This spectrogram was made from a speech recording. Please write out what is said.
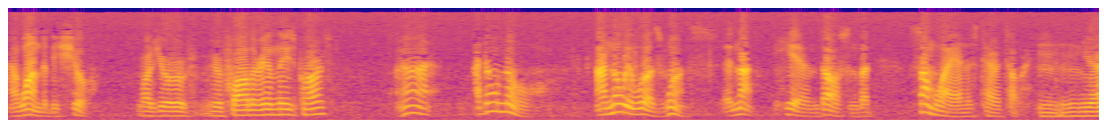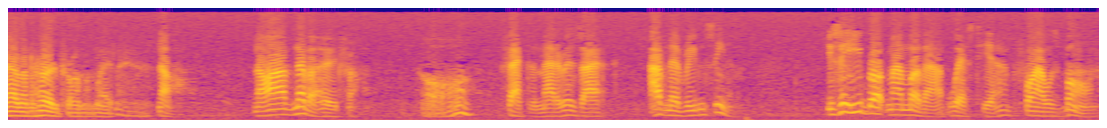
I wanted to be sure. Was your your father in these parts? Uh, I don't know. I know he was once. Uh, not here in Dawson, but somewhere in this territory. Mm-hmm. You haven't heard from him lately. No. No, I've never heard from him. Oh, Fact of the matter is, I, I've never even seen him. You see, he brought my mother out west here before I was born.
